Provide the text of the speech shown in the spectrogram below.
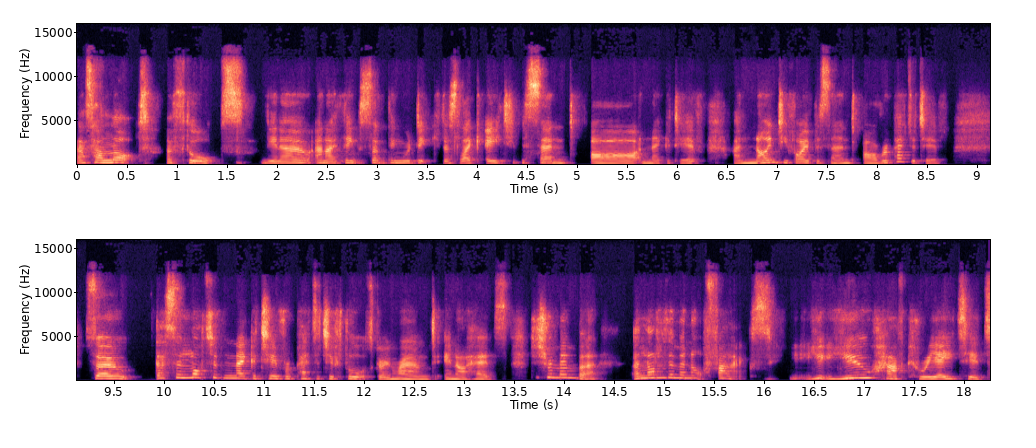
That's a lot of thoughts, you know. And I think something ridiculous like 80% are negative and 95% are repetitive. So that's a lot of negative, repetitive thoughts going around in our heads. Just remember, a lot of them are not facts. You, you have created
